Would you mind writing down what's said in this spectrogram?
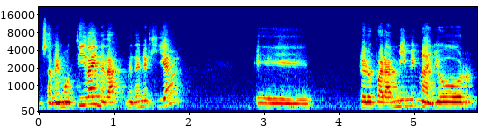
o sea, me motiva y me da, me da energía, eh, pero para mí mi mayor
